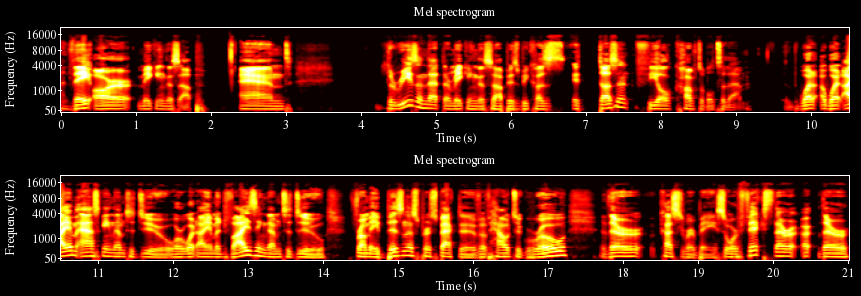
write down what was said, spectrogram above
they are making this up. And the reason that they're making this up is because it doesn't feel comfortable to them. what what I am asking them to do or what I am advising them to do from a business perspective of how to grow their customer base or fix their uh, their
